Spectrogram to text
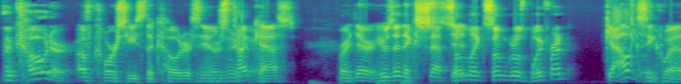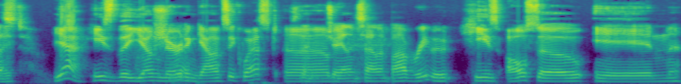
the coder. Of course, he's the coder. See, Yeah, there's there you go. typecast right there. He was in Accepted, Some like some girl's boyfriend. Galaxy really Quest, Yeah, he's the young shit. nerd in Galaxy Quest. It's the Um, Jay and Silent Bob reboot. he's also in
